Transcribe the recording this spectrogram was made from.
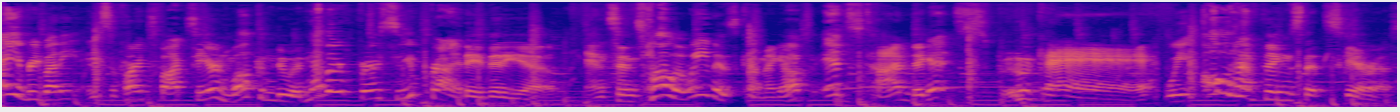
Hi everybody, Ace of Hearts Fox here, and welcome to another Fursuit Friday video. And since Halloween is coming up, it's time to get spooky! We all have things that scare us,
